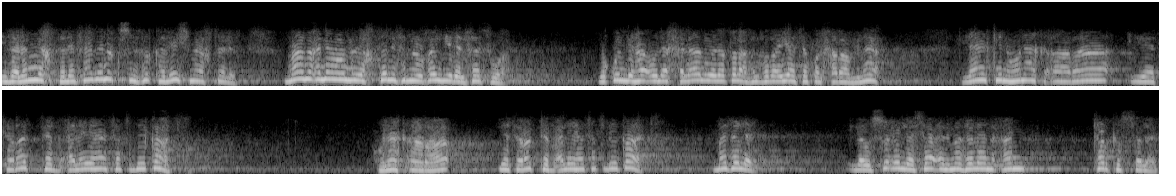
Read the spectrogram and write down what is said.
إذا لم يختلف هذا نقص في فقهه ليش ما يختلف؟ ما معناه أنه يختلف أنه يغير الفتوى؟ يقول لهؤلاء حلال وإذا طلع في الفضائيات يكون حرام. لا لكن هناك آراء يترتب عليها تطبيقات. هناك آراء يترتب عليها تطبيقات. مثلا لو سئل سائل مثلا عن ترك الصلاة.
